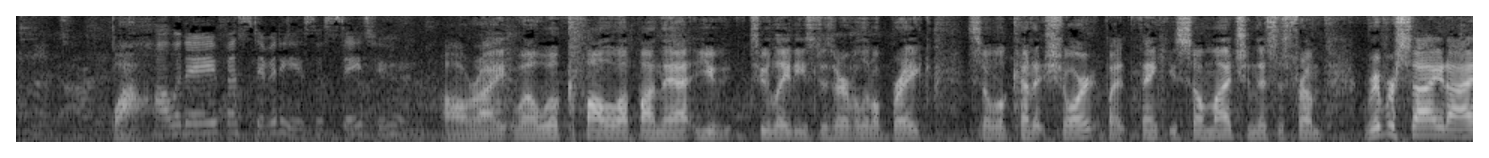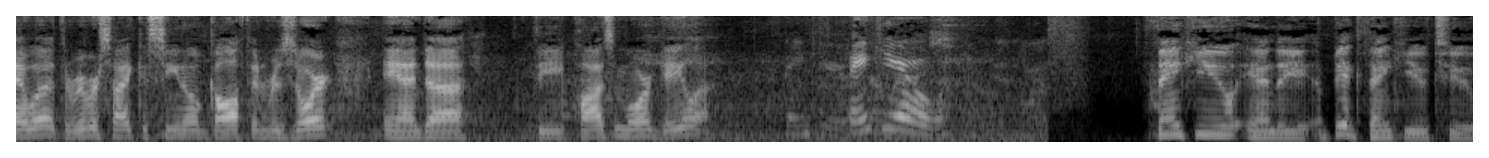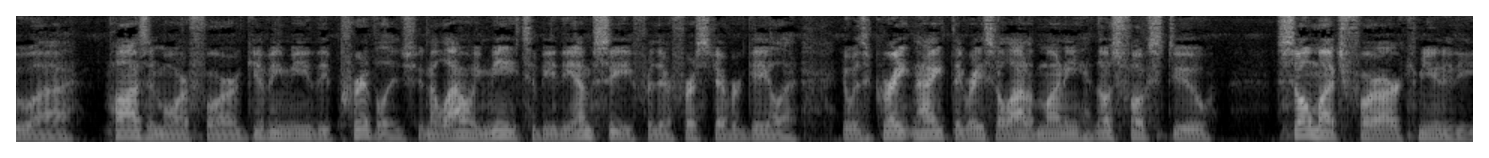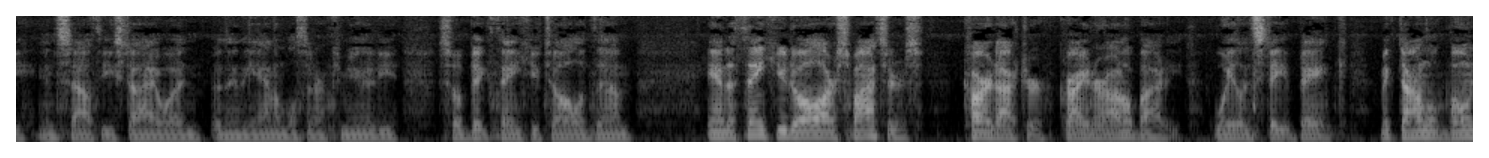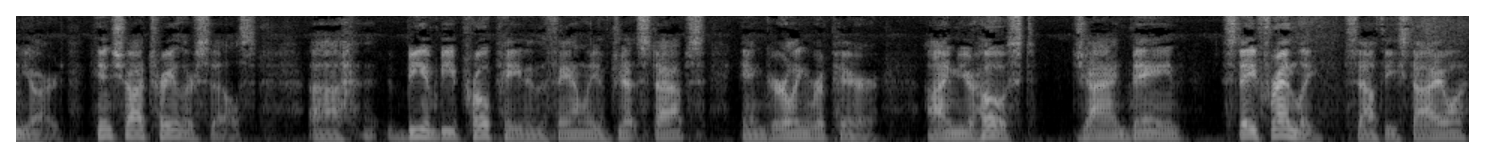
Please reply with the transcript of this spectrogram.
Wow. holiday festivities. So stay tuned. All right. Well, we'll follow up on that. You two ladies deserve a little break, so we'll cut it short. But thank you so much. And this is from Riverside, Iowa, at the Riverside Casino Golf and Resort, and uh, the Paws and More Gala. Thank you. Thank so you. much. Thank you, and a, a big thank you to uh, Paws and More for giving me the privilege and allowing me to be the MC for their first ever gala. It was a great night. They raised a lot of money. Those folks do so much for our community in southeast Iowa and, and then the animals in our community. So a big thank you to all of them. And a thank you to all our sponsors Car Doctor, Griner Auto Body, Wayland State Bank, McDonald Boneyard, Hinshaw Trailer Sales, uh, B&B Propane and the family of Jet Stops, and Girling Repair. I'm your host, John Bain. Stay friendly, Southeast Iowa.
